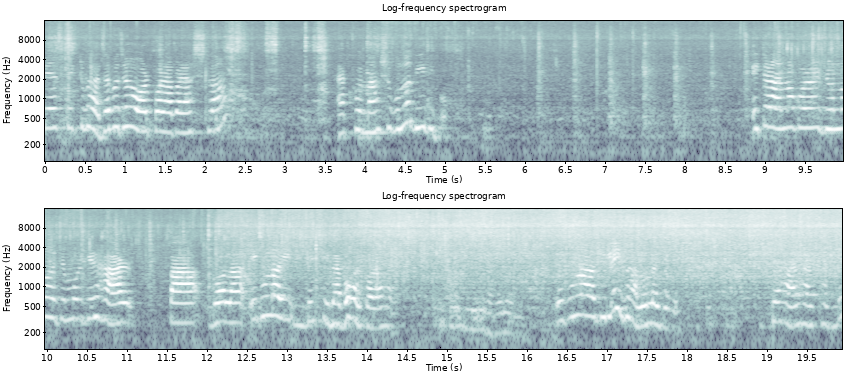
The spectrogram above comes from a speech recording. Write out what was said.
পেঁয়াজটা একটু ভাজা ভাজা হওয়ার পর আবার আসলাম। এখন মাংসগুলো দিয়ে দিব। এটা রান্না করার জন্য যে মুরগির হাড়, পা, গলা, এগুলাই বেশি ব্যবহার করা হয়। এগুলো দিলেই ভালো লাগে। বেশি হাড় হাড় থাকবে।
